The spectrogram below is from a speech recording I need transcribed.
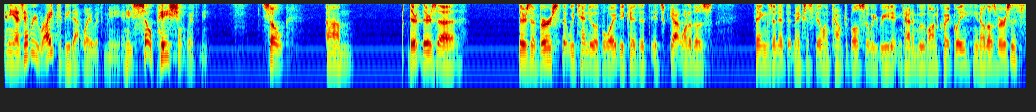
And he has every right to be that way with me. And he's so patient with me. So um, there, there's, a, there's a verse that we tend to avoid because it, it's got one of those things in it that makes us feel uncomfortable. So we read it and kind of move on quickly. You know those verses?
